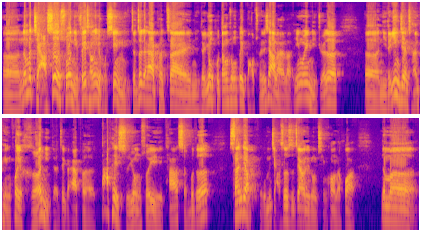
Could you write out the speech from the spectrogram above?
呃，那么假设说你非常有幸，你的这个 app 在你的用户当中被保存下来了，因为你觉得。呃，你的硬件产品会和你的这个 app 搭配使用，所以它舍不得删掉。我们假设是这样的一种情况的话，那么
